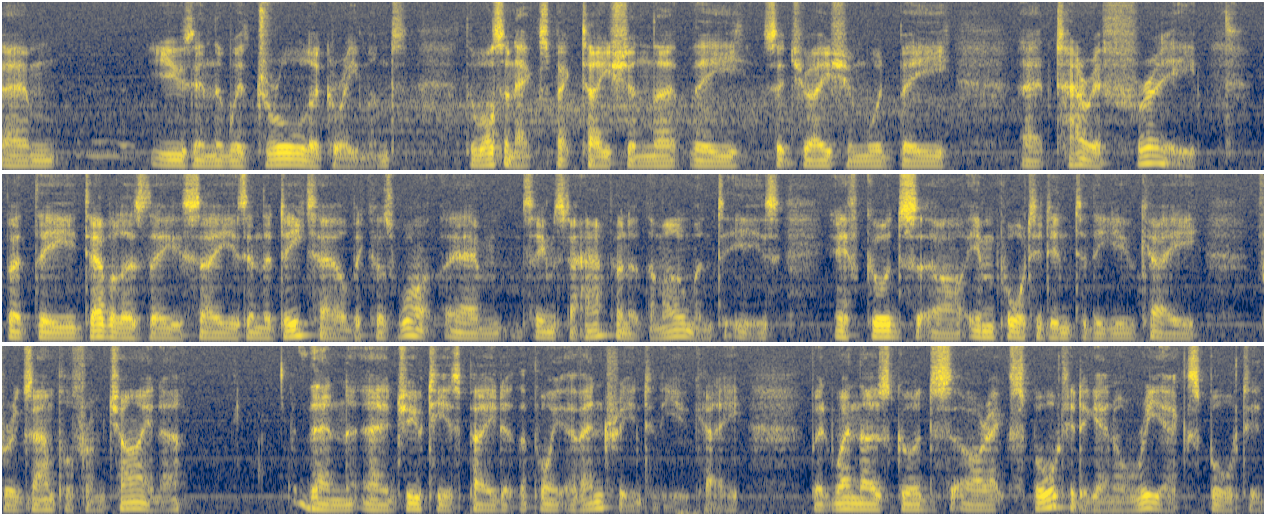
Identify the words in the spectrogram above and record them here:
um, using the withdrawal agreement. There was an expectation that the situation would be uh, tariff free. But the devil, as they say, is in the detail because what um, seems to happen at the moment is if goods are imported into the UK, for example, from China, then uh, duty is paid at the point of entry into the UK. But when those goods are exported again or re exported,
